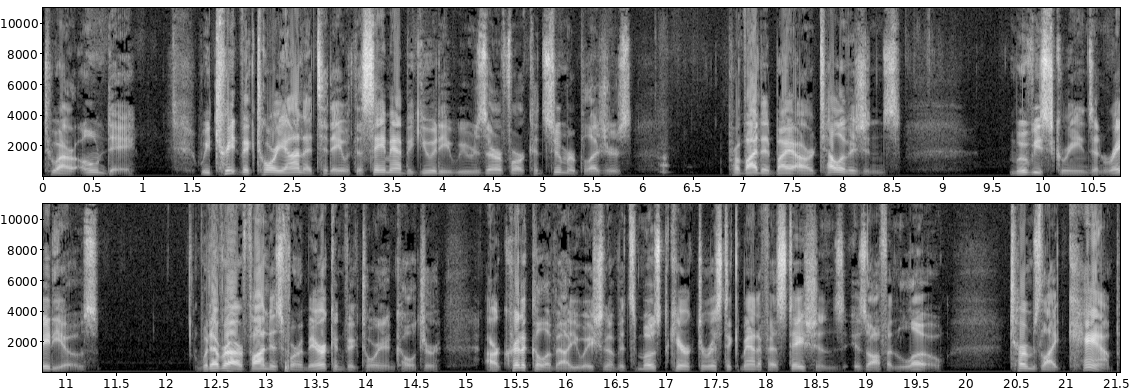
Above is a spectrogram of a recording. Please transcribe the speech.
to our own day. We treat Victoriana today with the same ambiguity we reserve for consumer pleasures provided by our televisions, movie screens, and radios. Whatever our fondness for American Victorian culture, our critical evaluation of its most characteristic manifestations is often low. Terms like camp,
